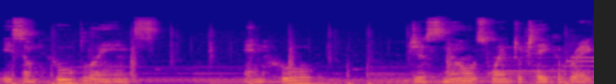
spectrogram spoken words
is on who blames and who just knows when to take a break.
